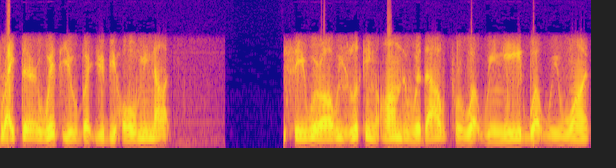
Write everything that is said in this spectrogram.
right there with you, but you behold me not. You see, we're always looking on the without for what we need, what we want,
